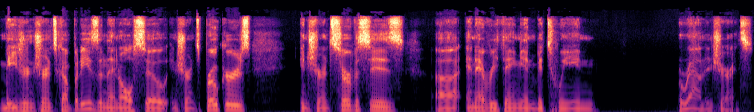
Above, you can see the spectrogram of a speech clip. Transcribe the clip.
major insurance companies and then also insurance brokers insurance services, uh, and everything in between around insurance.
